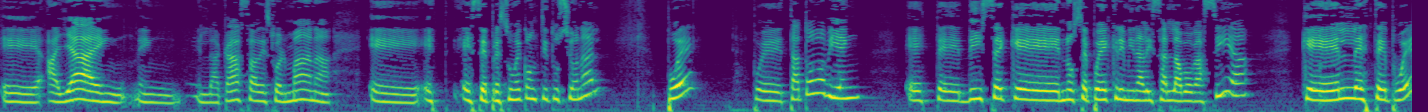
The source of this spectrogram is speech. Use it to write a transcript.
eh, allá en, en- la casa de su hermana eh, eh, se presume constitucional, pues, pues está todo bien. Este dice que no se puede criminalizar la abogacía, que él este pues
